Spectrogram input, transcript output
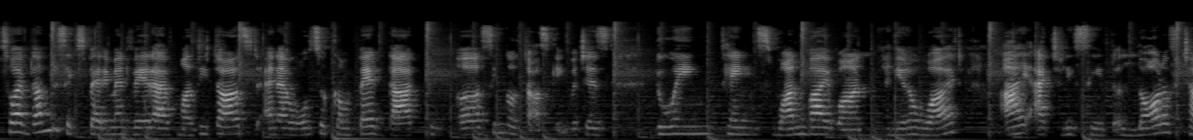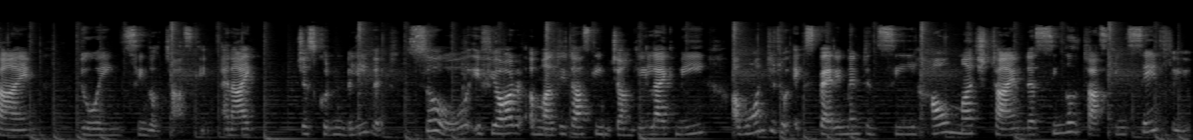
So I've done this experiment where I've multitasked and I've also compared that to a single tasking, which is doing things one by one. And you know what? I actually saved a lot of time doing single tasking and I just couldn't believe it. So if you're a multitasking junkie like me, I want you to experiment and see how much time does single tasking save for you.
